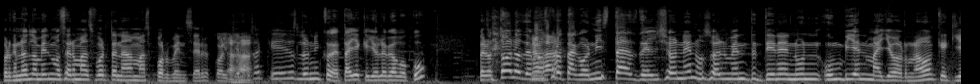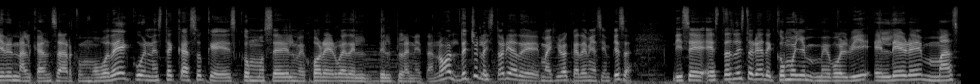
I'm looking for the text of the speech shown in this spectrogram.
Porque no es lo mismo ser más fuerte nada más por vencer cualquier Ajá. cosa, que es el único detalle que yo le veo a Goku. Pero todos los demás Ajá. protagonistas del shonen usualmente tienen un, un bien mayor, ¿no? Que quieren alcanzar, como Deku en este caso, que es como ser el mejor héroe del, del planeta, ¿no? De hecho, la historia de My Hero Academia así empieza. Dice, esta es la historia de cómo yo me volví el héroe más,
